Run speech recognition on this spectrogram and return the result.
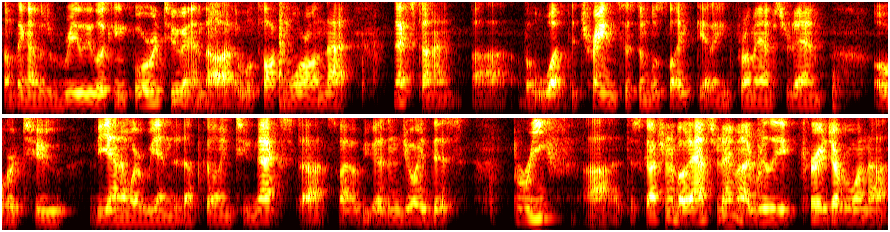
something I was really looking forward to, and uh, we'll talk more on that next time uh, about what the train system was like getting from Amsterdam over to Vienna, where we ended up going to next. Uh, so I hope you guys enjoyed this brief uh, discussion about Amsterdam. I really encourage everyone uh,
